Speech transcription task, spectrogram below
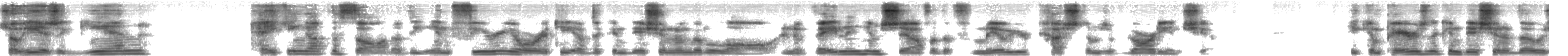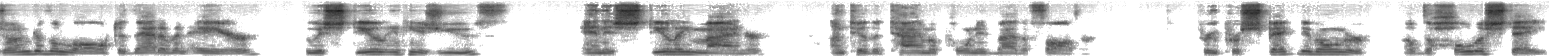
So he is again taking up the thought of the inferiority of the condition under the law and availing himself of the familiar customs of guardianship. He compares the condition of those under the law to that of an heir who is still in his youth and is still a minor until the time appointed by the father. Through prospective owner of the whole estate,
